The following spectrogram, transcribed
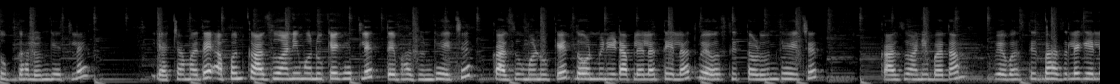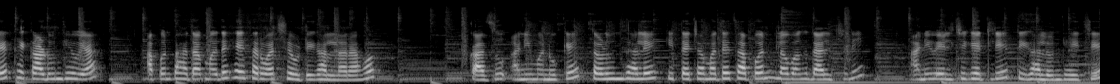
तूप घालून घेतले याच्यामध्ये आपण काजू आणि मनुके घेतलेत ते भाजून घ्यायचे. काजू मनुके दोन मिनिट आपल्याला तेलात व्यवस्थित तळून घ्यायचे. काजू आणि बदाम व्यवस्थित भाजले गेलेत हे काढून घेऊया. आपण भातामध्ये हे सर्वात शेवटी घालणार आहोत. काजू आणि मनुके तळून झाले की त्याच्यामध्येच आपण लवंग दालचिनी आणि वेलची घेतली आहे ती घालून घ्यायची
